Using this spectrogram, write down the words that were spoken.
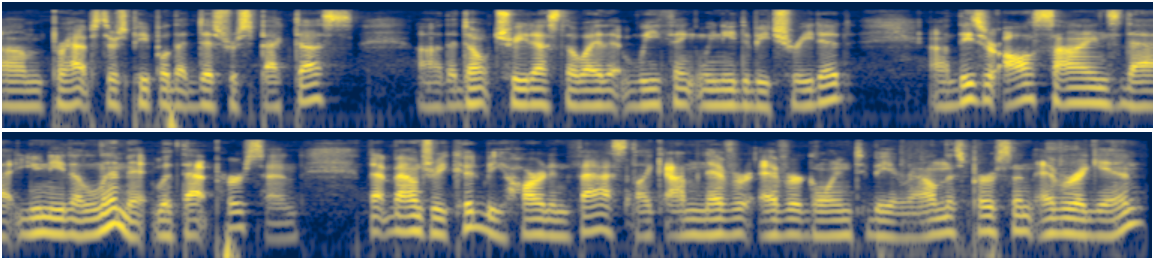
Um, perhaps there's people that disrespect us, uh, that don't treat us the way that we think we need to be treated. Uh, these are all signs that you need a limit with that person. That boundary could be hard and fast, like I'm never ever going to be around this person ever again.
